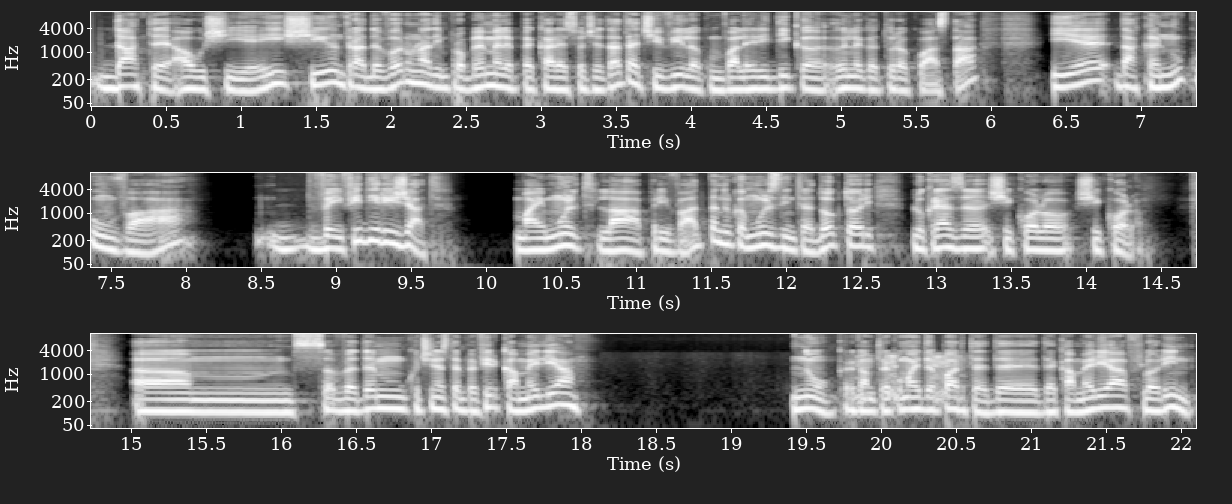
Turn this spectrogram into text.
date au și ei și, într-adevăr, una din problemele pe care societatea civilă cumva le ridică în legătură cu asta e dacă nu cumva vei fi dirijat mai mult la privat, pentru că mulți dintre doctori lucrează și colo și colo. Um, să vedem cu cine suntem pe fir. Camelia? Nu, cred că am trecut mai departe de, de Camelia. Florin?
